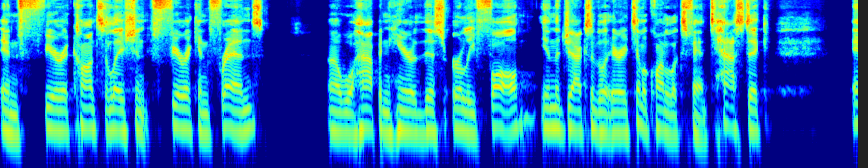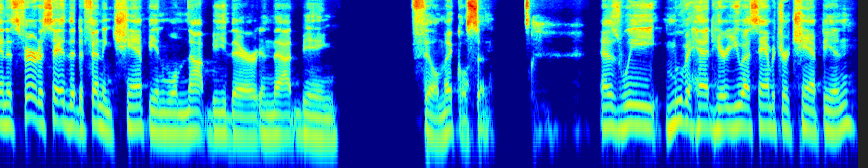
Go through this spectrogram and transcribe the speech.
and Furyk Constellation, Furyk and Friends uh, will happen here this early fall in the Jacksonville area. Tim Timuquana looks fantastic. And it's fair to say the defending champion will not be there, in that being Phil Mickelson. As we move ahead here, U.S. Amateur Champion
